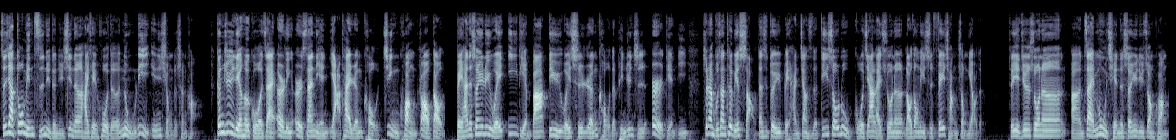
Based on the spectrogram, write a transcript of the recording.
生下多名子女的女性呢，还可以获得努力英雄的称号。根据联合国在二零二三年亚太人口近况报告，北韩的生育率为一点八，低于维持人口的平均值二点一。虽然不算特别少，但是对于北韩这样子的低收入国家来说呢，劳动力是非常重要的。所以也就是说呢，啊、在目前的生育率状况，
